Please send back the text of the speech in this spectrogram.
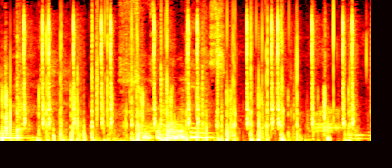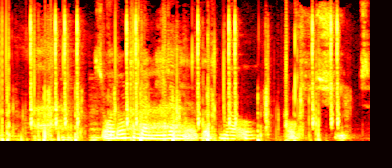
Yeah. Just use up all of this. So I don't think I need any of this metal. Oh shit.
